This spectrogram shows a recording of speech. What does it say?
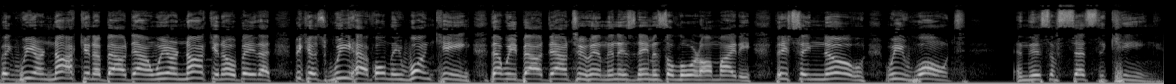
but we are not going to bow down. We are not going to obey that because we have only one king that we bow down to him and his name is the Lord Almighty. They say, no, we won't. And this upsets the king.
